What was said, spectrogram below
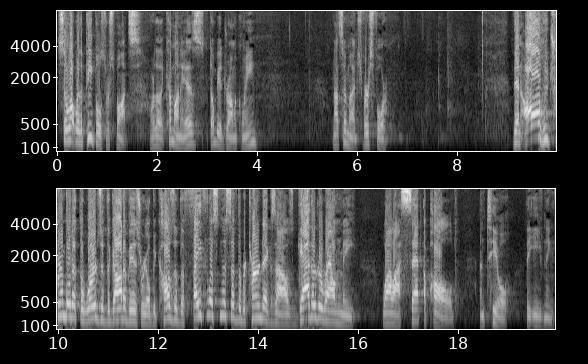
So, what were the people's response? Were they like, come on, Ez, don't be a drama queen? Not so much. Verse 4. Then all who trembled at the words of the God of Israel because of the faithlessness of the returned exiles gathered around me while I sat appalled until the evening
